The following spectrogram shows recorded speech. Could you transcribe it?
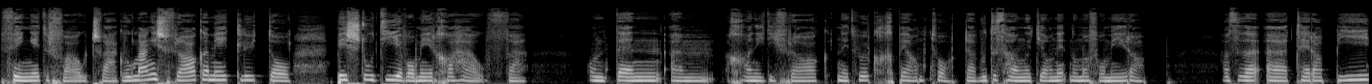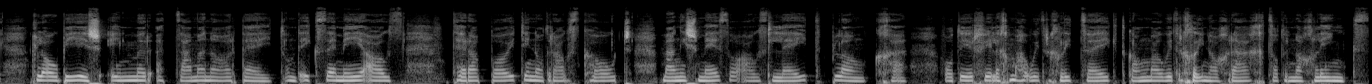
finde ich der falsche Weg. Weil manchmal fragen mich die Leute auch, bist du die, die mir helfen kann? Und dann ähm, kann ich die Frage nicht wirklich beantworten, weil das hängt ja nicht nur von mir ab. Also äh, Therapie, glaube ich, ist immer eine Zusammenarbeit. Und ich sehe mich als Therapeutin oder als Coach manchmal mehr so als Leitplanke, wo dir vielleicht mal wieder ein bisschen zeigt, gang mal wieder ein bisschen nach rechts oder nach links.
